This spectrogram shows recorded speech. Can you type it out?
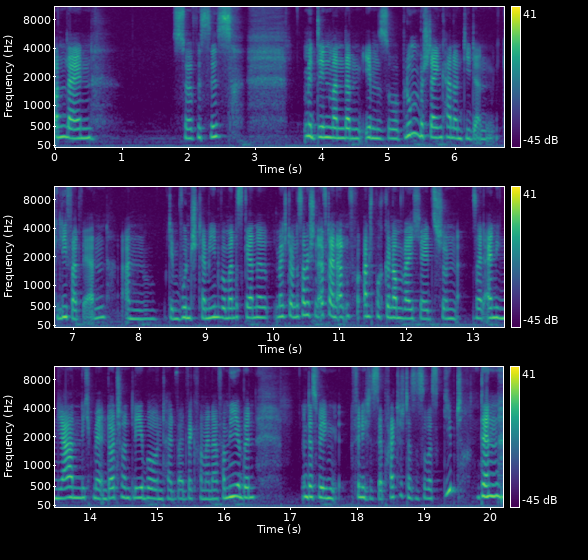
Online-Services, mit denen man dann eben so Blumen bestellen kann und die dann geliefert werden an dem Wunschtermin, wo man das gerne möchte. Und das habe ich schon öfter in Anspruch genommen, weil ich ja jetzt schon seit einigen Jahren nicht mehr in Deutschland lebe und halt weit weg von meiner Familie bin. Und deswegen finde ich es sehr praktisch, dass es sowas gibt. Denn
